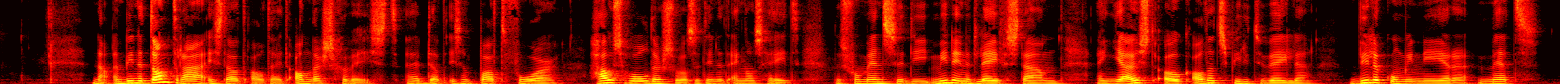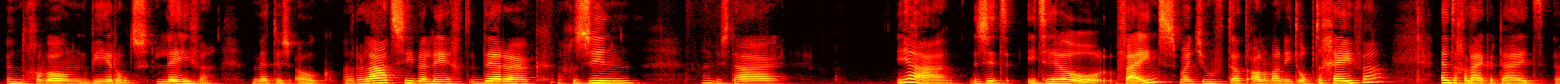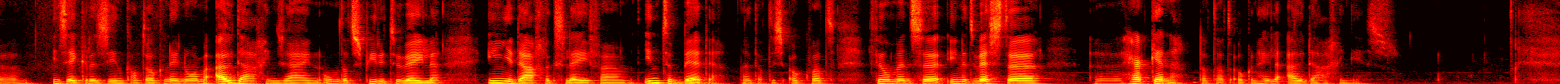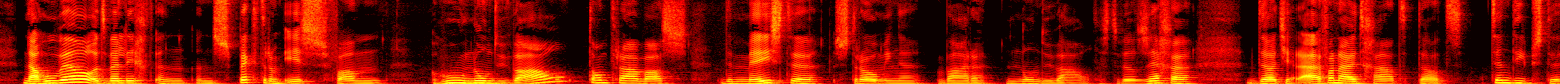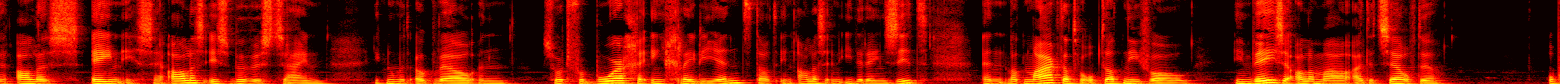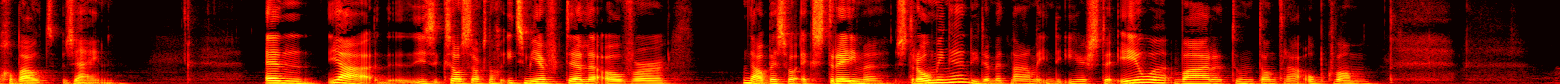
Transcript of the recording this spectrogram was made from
Nou, en binnen Tantra is dat altijd anders geweest. Dat is een pad voor householders, zoals het in het Engels heet. Dus voor mensen die midden in het leven staan en juist ook al dat spirituele willen combineren met een gewoon werelds leven. Met dus ook een relatie wellicht, werk, een gezin. Dus daar, ja, er zit iets heel fijns, want je hoeft dat allemaal niet op te geven. En tegelijkertijd, uh, in zekere zin, kan het ook een enorme uitdaging zijn om dat spirituele in je dagelijks leven in te bedden. En dat is ook wat veel mensen in het Westen uh, herkennen, dat dat ook een hele uitdaging is. Nou, hoewel het wellicht een, een spectrum is van hoe non-duaal Tantra was, de meeste stromingen waren non-duaal. Dus dat wil zeggen dat je ervan uitgaat dat ten diepste alles één is. Alles is bewustzijn. Ik noem het ook wel een soort verborgen ingrediënt dat in alles en iedereen zit. En wat maakt dat we op dat niveau in wezen allemaal uit hetzelfde opgebouwd zijn. En ja, ik zal straks nog iets meer vertellen over nou, best wel extreme stromingen, die er met name in de eerste eeuwen waren toen Tantra opkwam.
